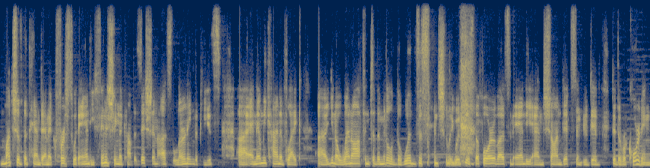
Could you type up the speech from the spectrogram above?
much of the pandemic first with Andy finishing the composition, us learning the piece, uh, and then we kind of like, uh, you know, went off into the middle of the woods essentially with just the four of us and Andy and Sean Dixon who did did the recording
